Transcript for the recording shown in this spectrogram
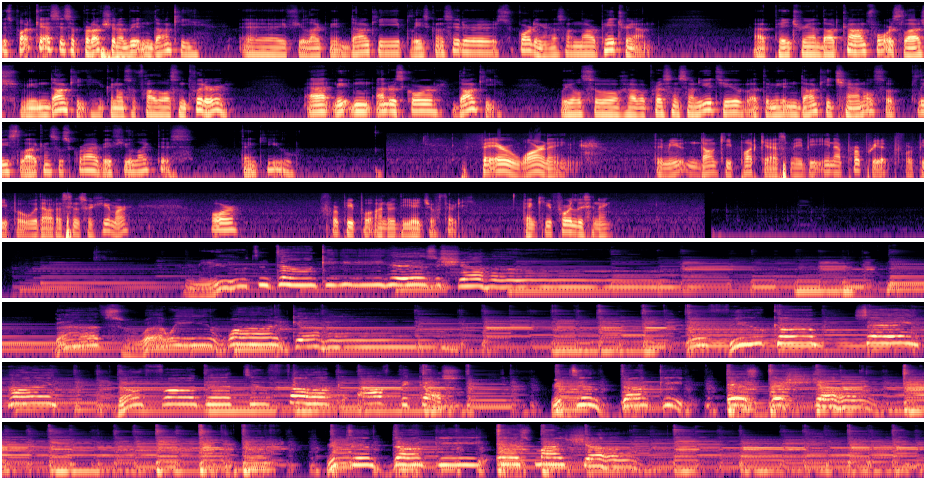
This podcast is a production of Mutant Donkey. Uh, if you like Mutant Donkey, please consider supporting us on our Patreon at patreon.com forward slash mutant donkey. You can also follow us on Twitter at mutant underscore donkey. We also have a presence on YouTube at the Mutant Donkey channel, so please like and subscribe if you like this. Thank you. Fair warning. The Mutant Donkey podcast may be inappropriate for people without a sense of humor or for people under the age of 30. Thank you for listening. Mutant Donkey a show. That's where we wanna go. If you come, say hi. Don't forget to fuck off because Mutant Donkey is the show. Mutant Donkey is my show.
